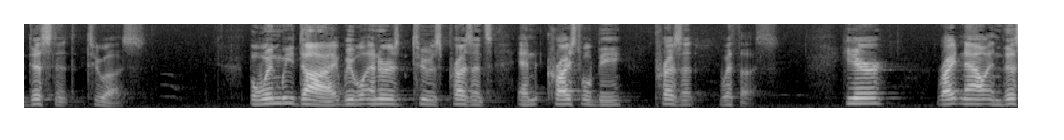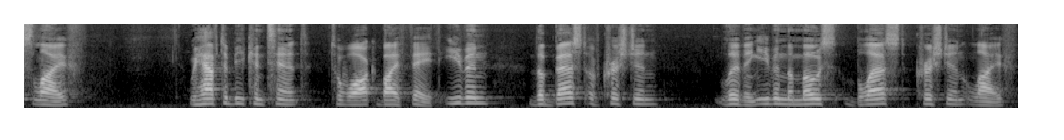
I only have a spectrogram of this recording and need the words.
distant to us. But when we die, we will enter into his presence and Christ will be present with us. Here, right now in this life, we have to be content to walk by faith. Even the best of Christian living, even the most blessed Christian life,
